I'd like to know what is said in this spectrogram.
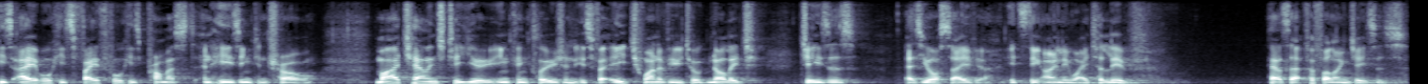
He's able, He's faithful, He's promised, and He's in control. My challenge to you in conclusion is for each one of you to acknowledge Jesus as your Saviour. It's the only way to live. How's that for following Jesus?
